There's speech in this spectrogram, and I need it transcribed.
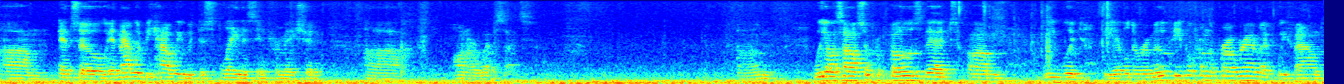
Um, And so, and that would be how we would display this information uh, on our websites. Um, We also proposed that um, we would be able to remove people from the program if we found,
